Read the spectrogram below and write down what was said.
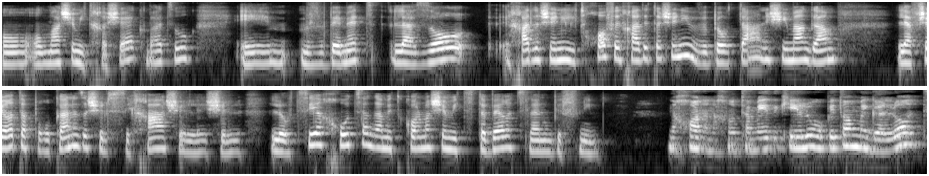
או, או מה שמתחשק בת זוג אמ, ובאמת לעזור אחד לשני לדחוף אחד את השני ובאותה נשימה גם לאפשר את הפורקן הזה של שיחה, של, של להוציא החוצה גם את כל מה שמצטבר אצלנו בפנים. נכון, אנחנו תמיד כאילו פתאום מגלות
